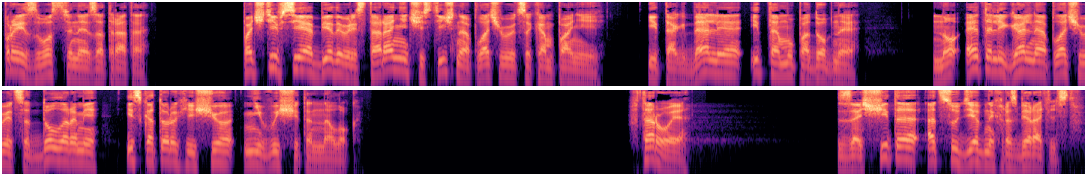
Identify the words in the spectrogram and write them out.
производственная затрата. Почти все обеды в ресторане частично оплачиваются компанией. И так далее, и тому подобное. Но это легально оплачивается долларами, из которых еще не высчитан налог. Второе. Защита от судебных разбирательств.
